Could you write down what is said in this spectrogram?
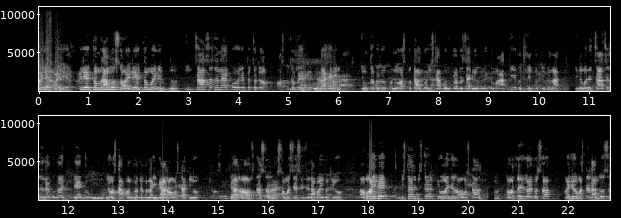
अहिले अहिले अहिले एकदम राम्रो छ। अहिले एकदम अहिले जुन चार सयजनाको एकैचोटि हस्पिटलमा एडमिट हुँदाखेरि जुन तपाईँको भनौँ अस्पतालको स्टाफहरू कर्मचारीहरू एकदम आत्तिएको थिए नि त त्यो बेला। किनभने चार सयजनाको लागि त्यहाँ एकदम व्यवस्थापन गर्नको लागि गाह्रो अवस्था थियो। गाह्रो अवस्था समस्या सिर्जना भएको थियो। अब अहिले बिस्तारै बिस्तारै त्यो अहिले अवस्था डर्दै गएको छ। अहिले अवस्था राम्रो छ।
